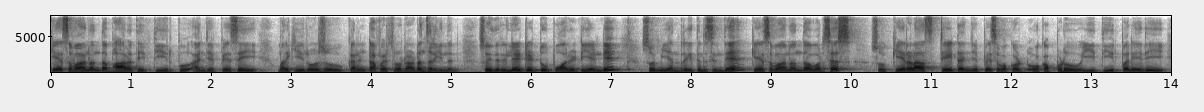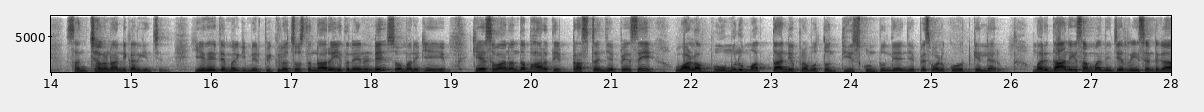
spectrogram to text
కేశవానంద భారతి తీర్పు అని చెప్పేసి మనకి ఈరోజు కరెంట్ అఫైర్స్లో రావడం జరిగిందండి. సో ఇది రిలేటెడ్ టు పాలిటీ అండి. సో మీ అందరికీ తెలిసిందే Kesavananda versus so Kerala state అని చెప్పేసి ఒక ఒకప్పుడు ఈ తీర్పు అనేది సంచలనాన్ని కలిగించింది. ఏదైతే మనకి మీరు పిక్లో చూస్తున్నారు ఇతనేనండి సో మనకి కేశవానంద భారతి ట్రస్ట్ అని చెప్పేసి వాళ్ళ భూములు మొత్తాన్ని ప్రభుత్వం తీసుకుంటుంది అని చెప్పేసి వాళ్ళు కోర్టుకు వెళ్ళారు. మరి దానికి సంబంధించి రీసెంట్గా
